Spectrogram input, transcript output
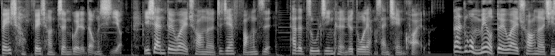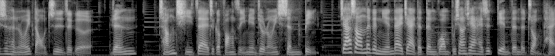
非常非常珍贵的东西哦。一扇对外窗呢，这间房子它的租金可能就多两三千块了。那如果没有对外窗呢，其实很容易导致这个人长期在这个房子里面就容易生病。加上那个年代家里的灯光不像现在还是电灯的状态，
